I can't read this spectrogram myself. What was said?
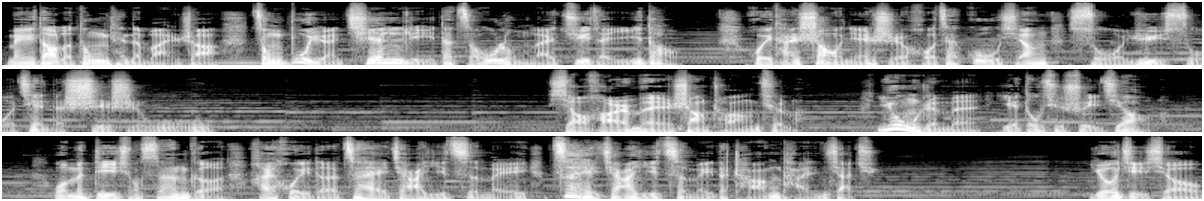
每到了冬天的晚上，总不远千里的走拢来聚在一道，会谈少年时候在故乡所遇所见的事事物物。小孩们上床去了，佣人们也都去睡觉了，我们弟兄三个还会得再加一次煤，再加一次煤的长谈下去。有几宵，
